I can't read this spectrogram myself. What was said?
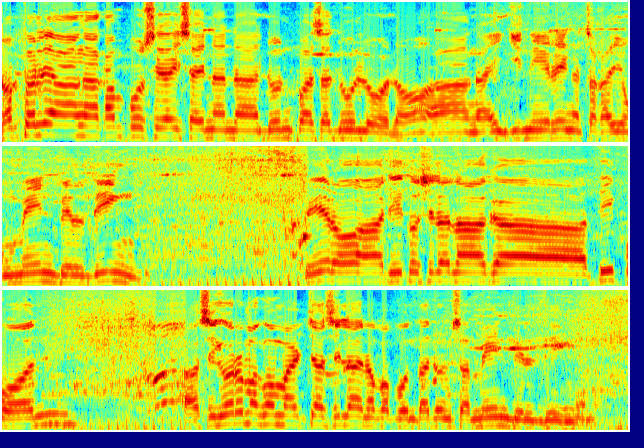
So actually ang ah, campus guys ay na, na doon pa sa dulo no, ang ah, engineering at saka yung main building. Pero ah, dito sila nag-tipon. Ah, siguro magmamarcha sila no papunta doon sa main building ano.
